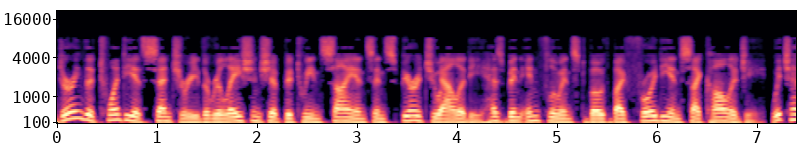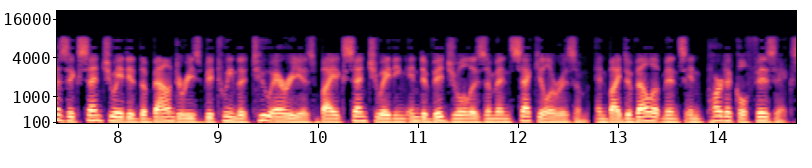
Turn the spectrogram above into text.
During the 20th century the relationship between science and spirituality has been influenced both by Freudian psychology, which has accentuated the boundaries between the two areas by accentuating individualism and secularism, and by developments in particle physics,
